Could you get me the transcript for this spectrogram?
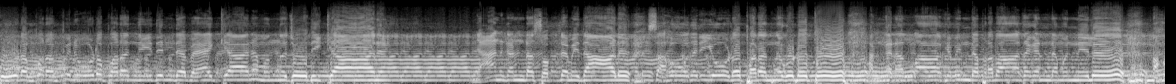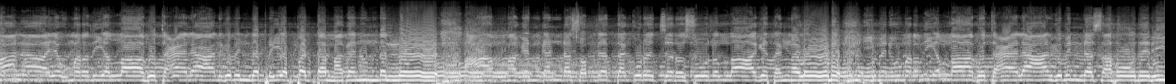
കൂടപ്പുറപ്പിനോട് പറഞ്ഞു ഇതിന്റെ വ്യാഖ്യാനം ഒന്ന് ചോദിക്കാൻ. ഞാൻ കണ്ട സ്വപ്നം ഇതാണ് സഹോദരിയോട് പറഞ്ഞു കൊടുത്തു. അങ്ങനെ അള്ളാഹുവിന്റെ പ്രവാചകന്റെ മുന്നിൽ മഹാനായ ഉമർദി അള്ളാഹു താലാഹുവിന്റെ പ്രിയപ്പെട്ട മകനുണ്ടല്ലോ. ആ മകൻ കണ്ട സ്വപ്നത്തെ കുറിച്ച് റസൂലുള്ളാഹി തങ്ങളോട് ഇവൻ ഉമർദി അള്ളാഹു താലാഹുവിന്റെ സഹോദരി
